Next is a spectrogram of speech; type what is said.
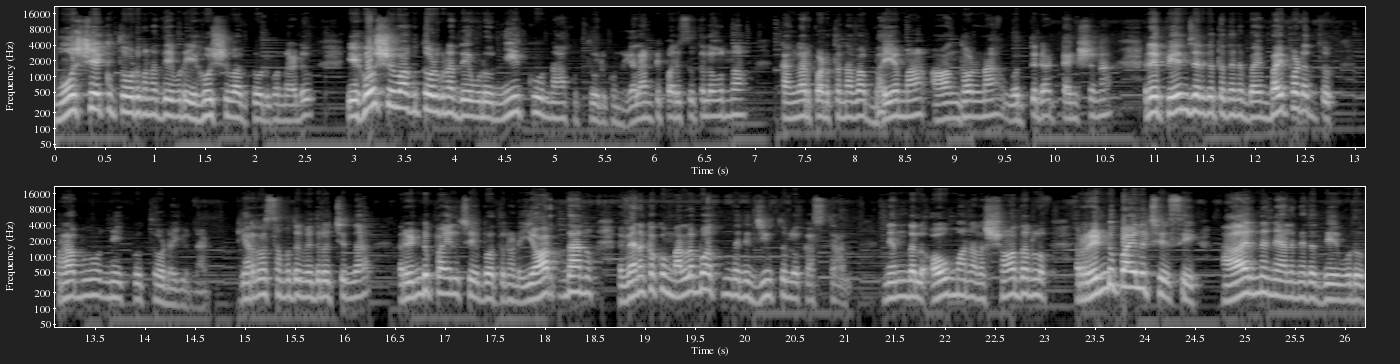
మోషేకు తోడుకున్న దేవుడు యహోశివాకు తోడుకున్నాడు. యహోశివాకు తోడుకున్న దేవుడు నీకు నాకు తోడుకున్నాడు. ఎలాంటి పరిస్థితుల్లో ఉన్నా కంగారు పడుతున్నావా? భయమా? ఆందోళన? ఒత్తిడ? టెన్షనా? రేపు ఏం జరుగుతుందని భయం? భయపడద్దు. ప్రభువు నీకు తోడై ఉన్నాడు ఎర్ర సముద్రం ఎదురొచ్చిందా? రెండు పైలు చేయబోతున్నాడు. యార్థాను వెనకకు మల్లబోతుంది నీ జీవితంలో కష్టాలు నిందలు అవమానాల శోధనలు రెండు పైలు చేసి ఆరిన నేల మీద దేవుడు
